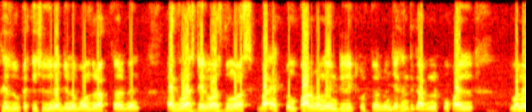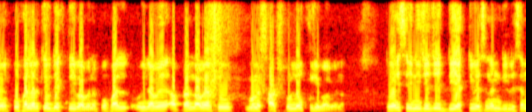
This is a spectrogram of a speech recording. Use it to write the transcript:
ফেসবুকটা কিছুদিনের জন্য বন্ধ রাখতে পারবেন। এক মাস, দেড় মাস, দু মাস বা একদম পারমানেন্ট ডিলিট করতে পারবেন। যেখান থেকে আপনার প্রোফাইল মানে প্রোফাইল আর কেউ দেখতেই পাবে না। প্রোফাইল ওই নামে, আপনার নামে আর কেউ মানে সার্চ করলেও খুঁজে পাবে না। তো গাইস এই নিচে যে ডিঅ্যাক্টিভেশন অ্যান্ড ডিলিশন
